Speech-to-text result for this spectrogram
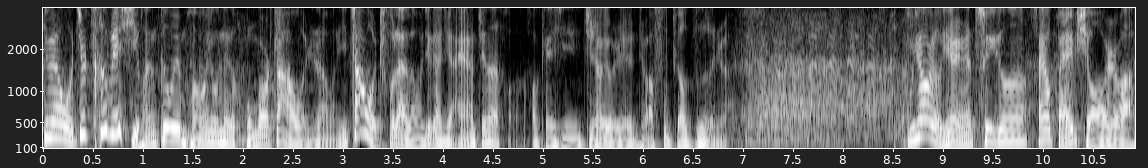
对啊，我就特别喜欢各位朋友用那个红包炸我，知道吗？一炸我出来了，我就感觉哎呀，真的好好开心，至少有人是吧付嫖资了是吧？不像有些人催更还要白嫖是吧？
